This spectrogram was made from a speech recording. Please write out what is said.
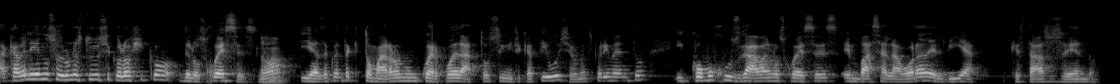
acabé leyendo sobre un estudio psicológico de los jueces, ¿no? Ajá. Y haz de cuenta que tomaron un cuerpo de datos significativo, hicieron un experimento, y cómo juzgaban los jueces en base a la hora del día que estaba sucediendo,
